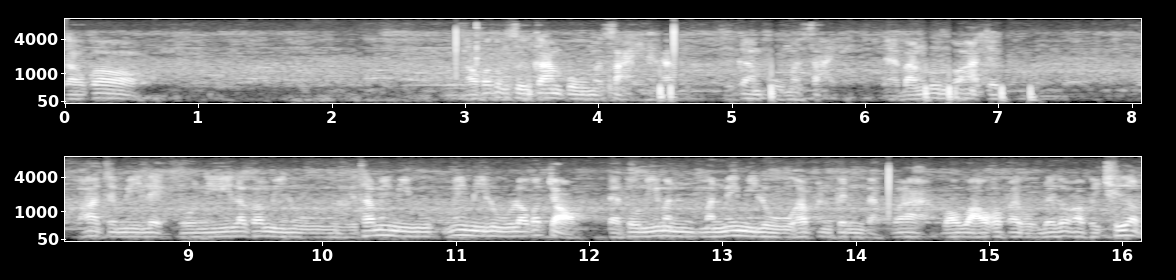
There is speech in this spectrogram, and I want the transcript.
เราก็ เราก็ต้องซื้อก้ามปูมาใส่นะครับ ซื้อก้ามปูมาใส่ แต่บางรุ่นเขาอาจจะ อาจจะมีเหล็กตัวนี้แล้วก็มีรูหรือถ้าไม่มีไม่มีรูเราก็เจาะแต่ตัวนี้มันมันไม่มีรูครับ มันเป็นแบบว่าเบาๆเข้าไปผมเลยต้องเอาไปเชื่อม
